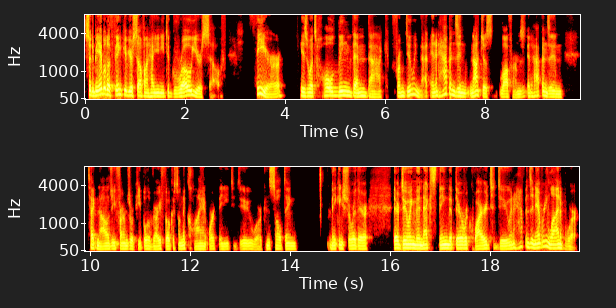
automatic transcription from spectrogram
So to be able to think of yourself on how you need to grow yourself fear is what's holding them back from doing that. And it happens in not just law firms it happens in technology firms where people are very focused on the client work they need to do or consulting making sure they're they're doing the next thing that they're required to do. And it happens in every line of work.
